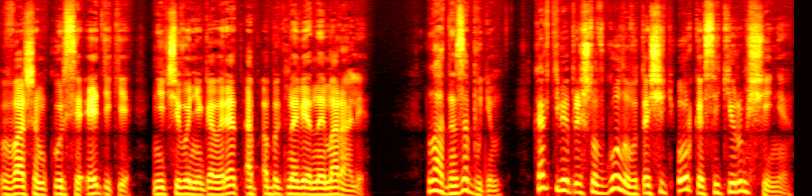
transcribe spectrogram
в вашем курсе этики ничего не говорят об обыкновенной морали?» «Ладно, забудем. Как тебе пришло в голову тащить орка в секиру мщения?»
